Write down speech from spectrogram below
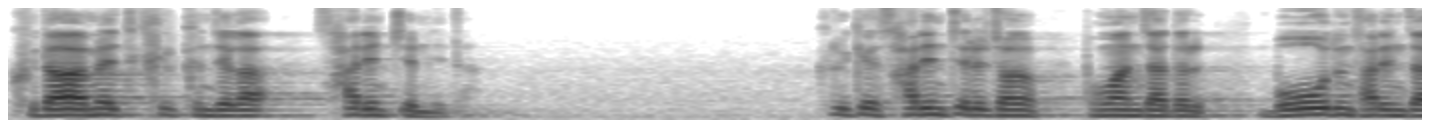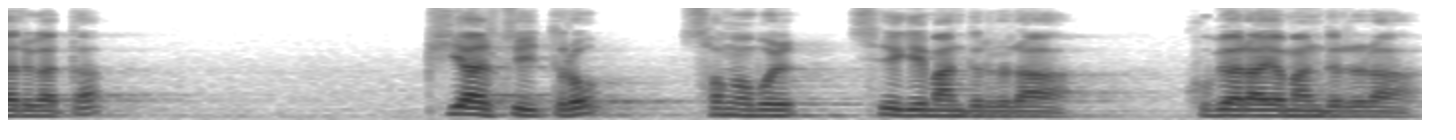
그 다음에 제일 큰 죄가 살인죄입니다. 그렇게 살인죄를 저 범한 자들 모든 살인자를 갖다 피할 수 있도록 성읍을 세게 만들어라 구별하여 만들어라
